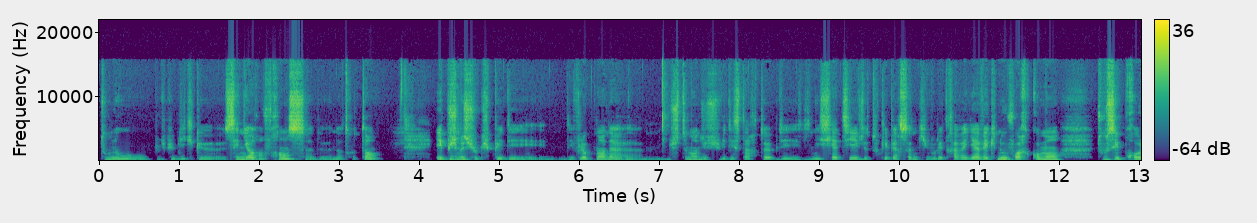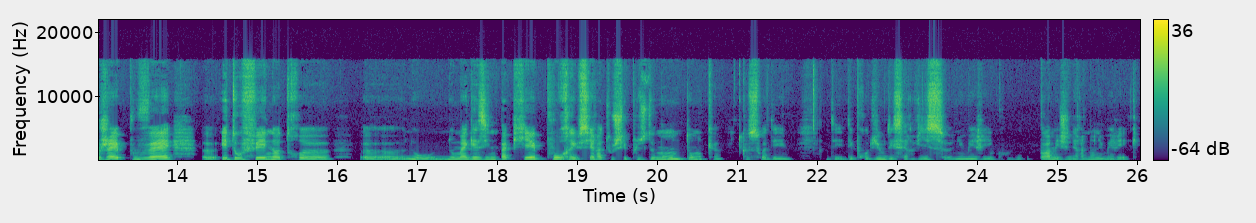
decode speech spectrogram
tout nos, du public euh, senior en France de notre temps. Et puis, je me suis occupée des développements, justement, du suivi des startups, des initiatives, de toutes les personnes qui voulaient travailler avec nous, voir comment tous ces projets pouvaient étoffer notre euh, nos, magazines papier pour réussir à toucher plus de monde, donc que ce soit des, des, produits ou des services euh, numériques ou, pas, mais généralement numériques.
